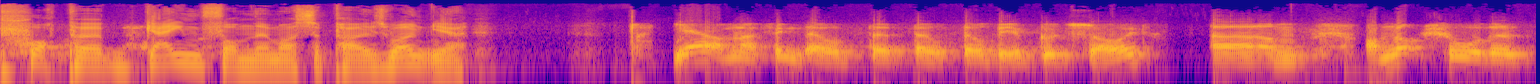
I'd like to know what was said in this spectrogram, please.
proper game from them, I suppose, won't you? Yeah, I mean, I think they'll they'll, they'll be a good side. Um, I'm not sure that,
